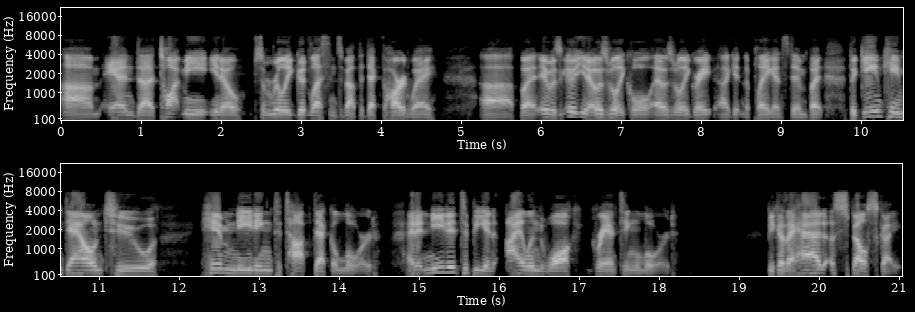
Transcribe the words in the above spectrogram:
um, and uh, taught me, you know, some really good lessons about the deck the hard way. Uh, but it was, it- you know, it was really cool. It was really great uh, getting to play against him. But the game came down to him needing to top deck a lord, and it needed to be an island walk granting lord because I had a Spellskite,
